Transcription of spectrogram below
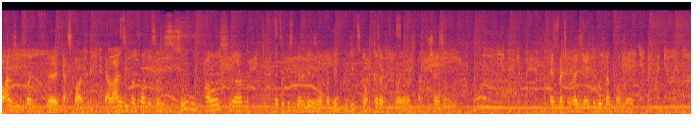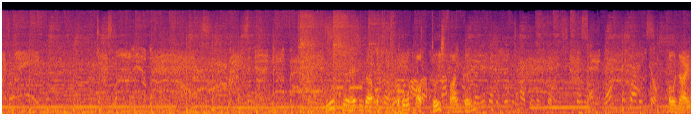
Wagen sieht von, äh, das Wagen, der Wagen sieht von vorne jetzt noch nicht so gut aus, ähm, weil es ein bisschen granuliert ist, aber von hinten sieht es noch relativ neu aus. Ach du Scheiße. Also manchmal weiß ich echt nicht, wo ich langfahren soll. Gut, wir hätten da oben auch durchfahren können. Oh nein,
